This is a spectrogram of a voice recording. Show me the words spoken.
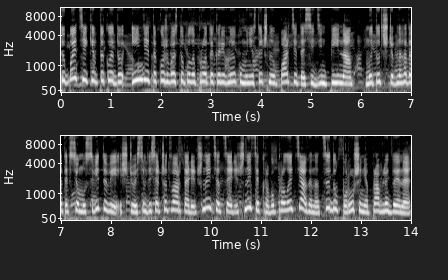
Тибетці, які втекли до Індії, також виступили проти керівної комуністичної партії та Сі Цзіньпіна. Ми тут, щоб нагадати всьому світові, що 74-та річниця це річниця кровопролиття, геноциду, порушення прав людини.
